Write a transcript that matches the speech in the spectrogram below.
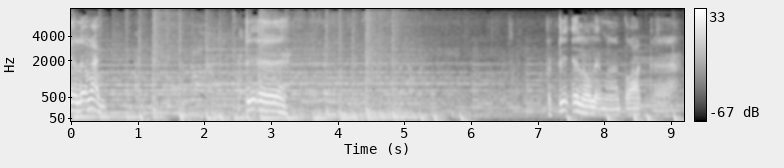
ayo lek man Bedi eh eh lo lek akeh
